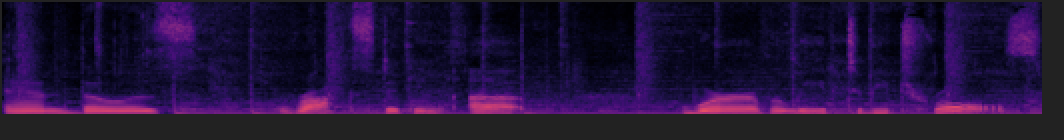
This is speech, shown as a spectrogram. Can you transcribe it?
And those rocks sticking up were believed to be trolls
